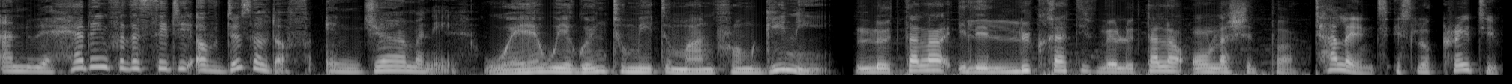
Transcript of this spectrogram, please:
And we're heading for the city of Düsseldorf in Germany. where we are going to meet a man from Guinea. Le talent, il est lucratif, mais le talent, on l'achète pas. Talent is lucrative,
